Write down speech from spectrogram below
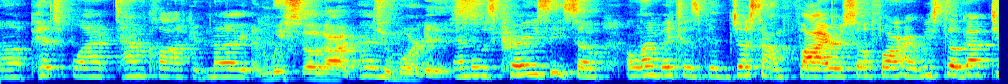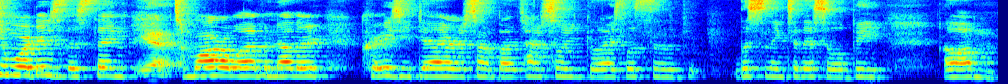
uh, pitch black, ten o'clock at night. And we still got And- two more days. And it was crazy. So Olympics has been just on fire so far, and we still got two more days of this thing. Yeah. Tomorrow we'll have another crazy day or something. By the time some of you guys listen listening to this, it'll be um,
